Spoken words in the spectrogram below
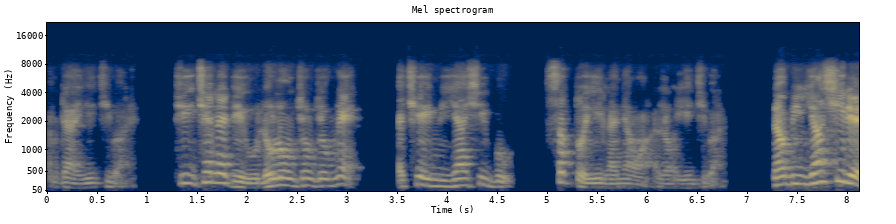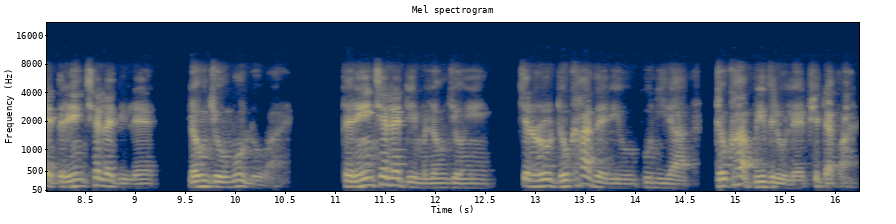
အမှန်တန်အရေးကြီးပါတယ် ဒီအချက်လက်တွေကိုလုံလုံခြုံခြုံနဲ့အချိန်မီရရှိဖို့ဆက်သွယ်ရေးလမ်းကြောင်းကအလွန်အရေးကြီးပါတယ်။နောက်ပြီးရရှိတဲ့သတင်းချက်လက်တွေလည်းလုံခြုံဖို့လိုပါတယ်။သတင်းချက်လက်တွေမလုံခြုံရင်ကျွန်တော်တို့ဒုက္ခသည်တွေကိုကူညီတာဒုက္ခပေးတယ်လို့လည်းဖြစ်တတ်ပါတယ်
